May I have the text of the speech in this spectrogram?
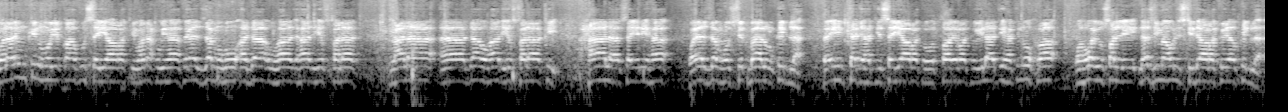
ولا يمكنه إيقاف السيارة ونحوها فيلزمه أداء هذه الصلاة على أداء هذه الصلاة حال سيرها ويلزمه استقبال القبلة. فإن اتجهت السيارة الطائرة إلى جهة أخرى وهو يصلي لزمه الاستدارة إلى القبلة.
